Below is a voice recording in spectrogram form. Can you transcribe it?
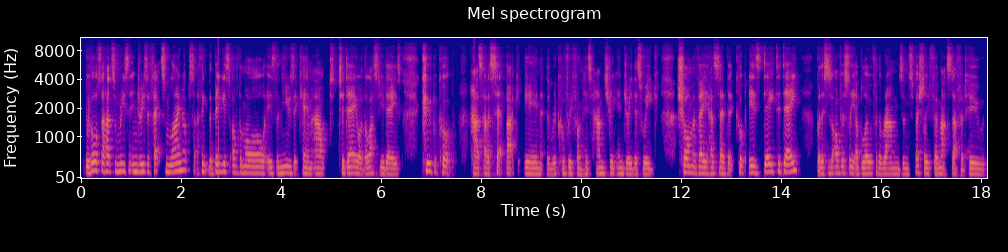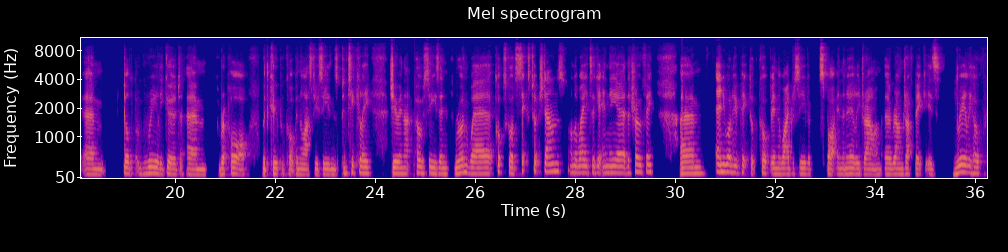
We've also had some recent injuries affect some lineups. I think the biggest of them all is the news that came out today or the last few days. Cooper Kupp has had a setback in the recovery from his hamstring injury this week. Sean McVay has said that Kupp is day to day, but this is obviously a blow for the Rams and especially for Matt Stafford, who um, built up a really good um, rapport with Cooper Kupp in the last few seasons, particularly during that postseason run where Kupp scored six touchdowns on the way to getting the uh, the trophy. Um, anyone who picked up Kupp in the wide receiver spot in an early round uh, round draft pick is really hope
